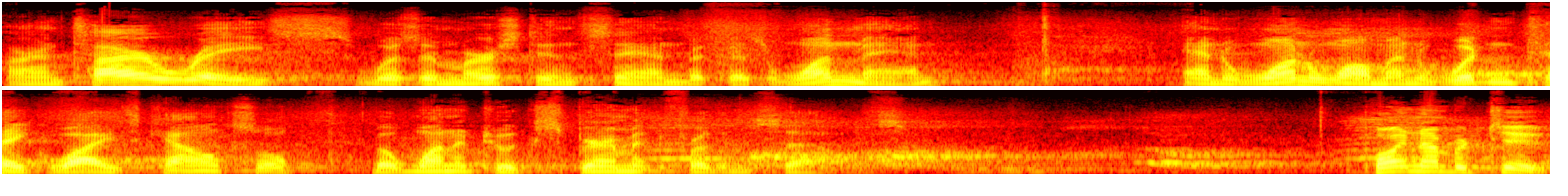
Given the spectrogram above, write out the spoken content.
Our entire race was immersed in sin because one man and one woman wouldn't take wise counsel, but wanted to experiment for themselves. Point number two.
